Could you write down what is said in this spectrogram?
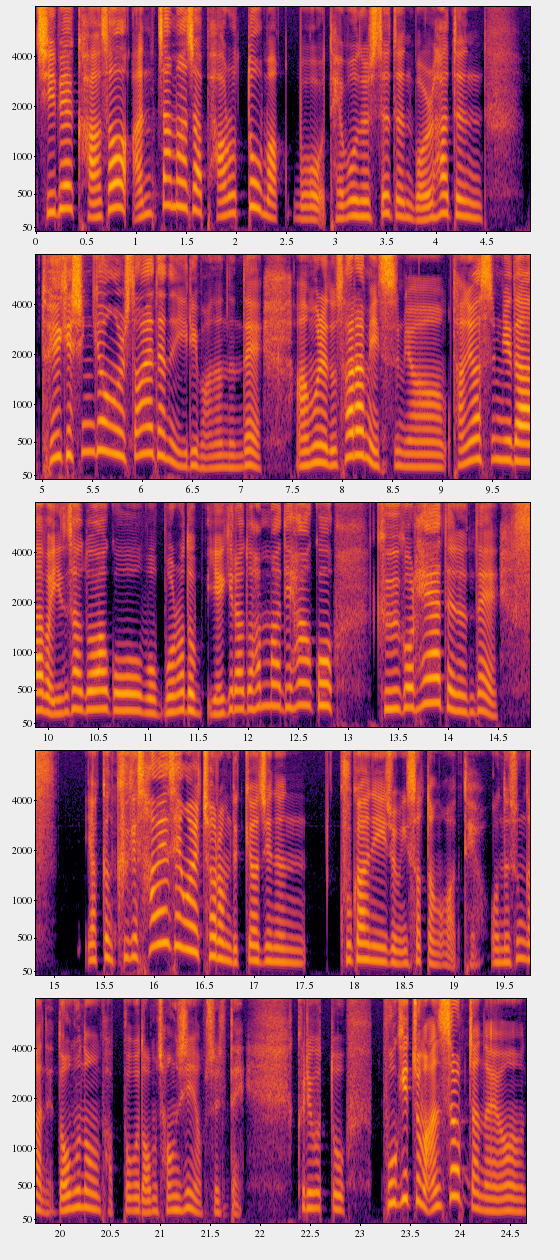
집에 가서 앉자마자 바로 또 막 뭐 대본을 쓰든 뭘 하든 되게 신경을 써야 되는 일이 많았는데 아무래도 사람이 있으면 다녀왔습니다. 막 인사도 하고 뭐 뭐라도 얘기라도 한마디 하고 그걸 해야 되는데 약간 그게 사회생활처럼 느껴지는 구간이 좀 있었던 것 같아요. 어느 순간에 너무너무 바쁘고 너무 정신이 없을 때. 그리고 또 보기 좀 안쓰럽잖아요.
